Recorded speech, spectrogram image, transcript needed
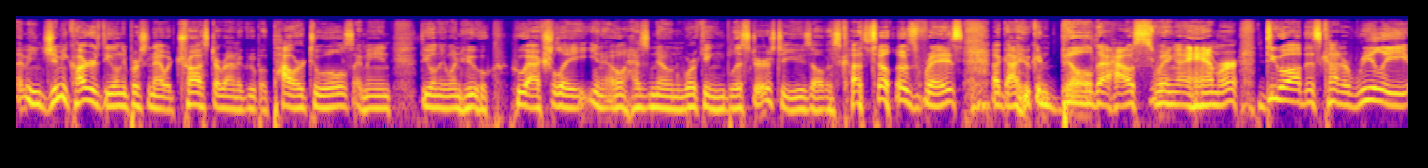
I mean, Jimmy Carter is the only person I would trust around a group of power tools. I mean, the only one who who actually, you know, has known working blisters, to use Elvis Costello's phrase. A guy who can build a house, swing a hammer, do all this kind of really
